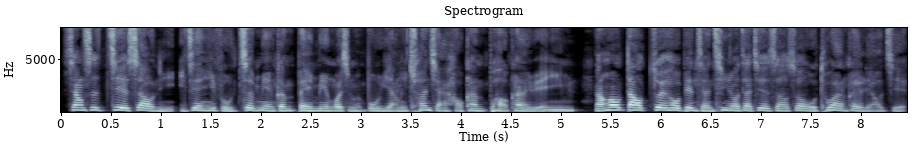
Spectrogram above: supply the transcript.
像是介绍你一件衣服正面跟背面为什么不一样，你穿起来好看不好看的原因，然后到最后变成庆佑在介绍的时候，我突然可以了解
